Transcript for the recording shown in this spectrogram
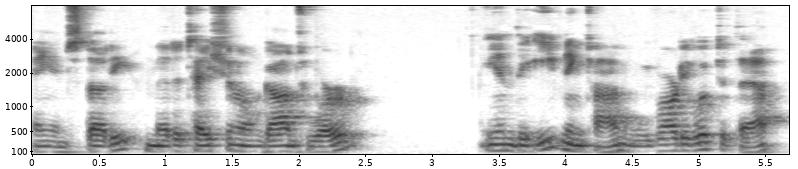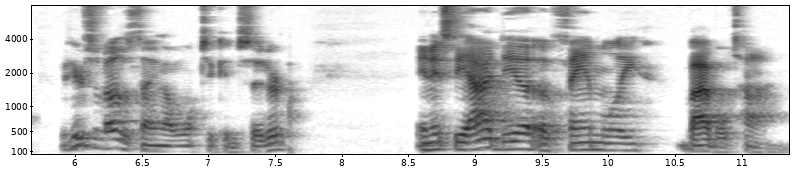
and study, meditation on God's Word in the evening time. We've already looked at that. But here's another thing I want to consider, and it's the idea of family Bible time.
